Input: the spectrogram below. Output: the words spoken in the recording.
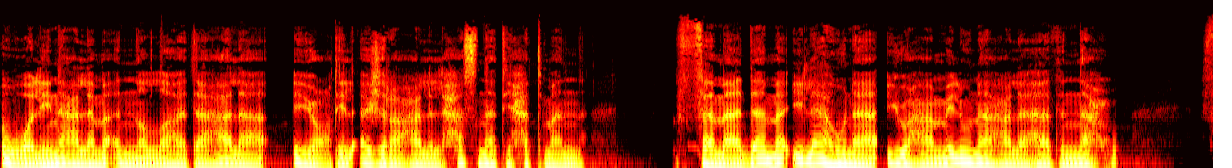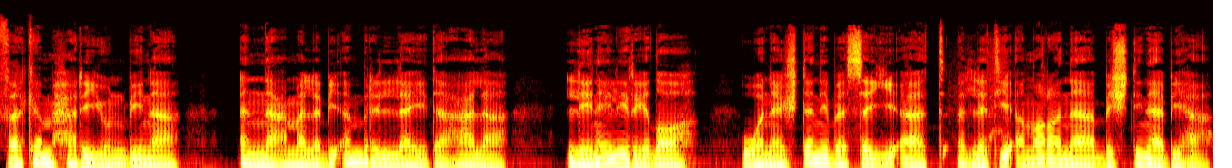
ولنعلم أن الله تعالى يعطي الأجر على الحسنة حتما. فما دام إلهنا يعاملنا على هذا النحو فكم حري بنا أن نعمل بأمر الله تعالى لنيل رضاه ونجتنب السيئات التي أمرنا باجتنابها.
